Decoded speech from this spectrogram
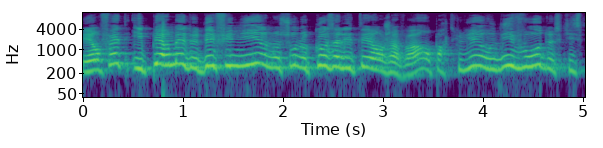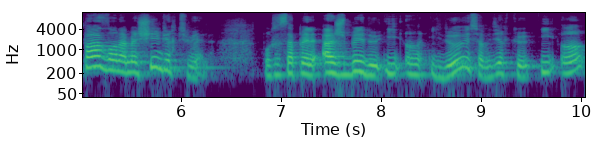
et en fait il permet de définir la notion de causalité en Java en particulier au niveau de ce qui se passe dans la machine virtuelle. Donc ça s'appelle HB de I1, I2 et ça veut dire que I1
